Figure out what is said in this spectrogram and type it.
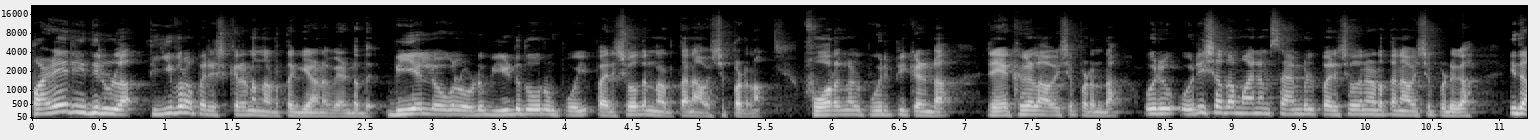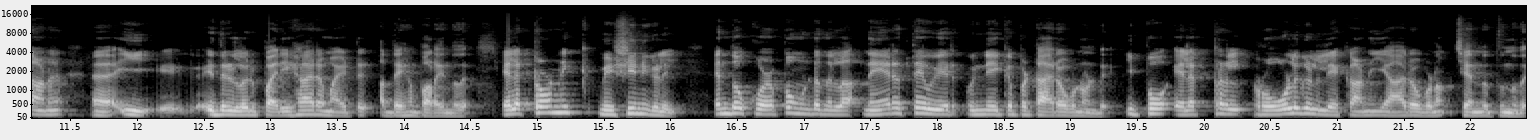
പഴയ രീതിയിലുള്ള തീവ്ര പരിഷ്കരണം നടത്തുകയാണ് വേണ്ടത്. ബി എൽ ഒകളോട് വീടുതോറും പോയി പരിശോധന നടത്താൻ ആവശ്യപ്പെടണം. ഫോറങ്ങൾ പൂരിപ്പിക്കേണ്ട രേഖകൾ ആവശ്യപ്പെടേണ്ട. ഒരു ഒരു ശതമാനം സാമ്പിൾ പരിശോധന നടത്താൻ ആവശ്യപ്പെടുക. ഇതാണ് ഈ ഇതിനുള്ള ഒരു പരിഹാരമായിട്ട് അദ്ദേഹം പറയുന്നത്. ഇലക്ട്രോണിക് മെഷീനുകളിൽ എന്തോ കുഴപ്പമുണ്ടെന്നുള്ള നേരത്തെ ഉയർ ഉന്നയിക്കപ്പെട്ട ആരോപണമുണ്ട്. ഇപ്പോൾ ഇലക്ട്രൽ റോളുകളിലേക്കാണ് ഈ ആരോപണം ചെന്നെത്തുന്നത്.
